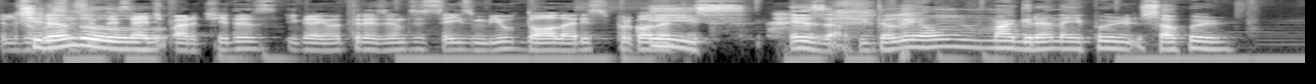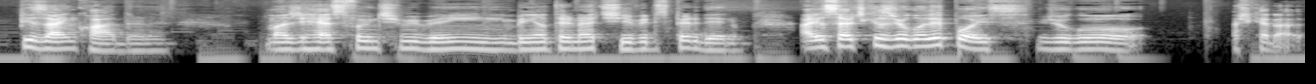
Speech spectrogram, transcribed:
Ele Tirando- jogou 67 partidas e ganhou 306 mil dólares por causa disso. isso. Exato. Então ganhou uma grana aí por, só por pisar em quadra, né? Mas de resto foi um time bem, bem alternativo, eles perderam. Aí o Celtics jogou depois. Jogou. Acho que era.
